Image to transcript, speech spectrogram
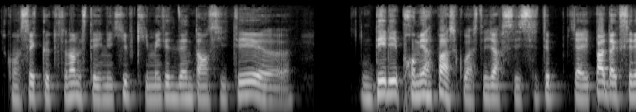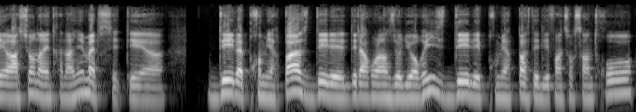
Parce qu'on sait que Tottenham, c'était une équipe qui mettait de l'intensité euh, dès les premières passes. C'est-à-dire qu'il n'y avait pas d'accélération dans les 30 derniers mètres. C'était euh, dès la première passe, dès, dès, la relance de Lloris, dès les premières passes des défenseurs centraux.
